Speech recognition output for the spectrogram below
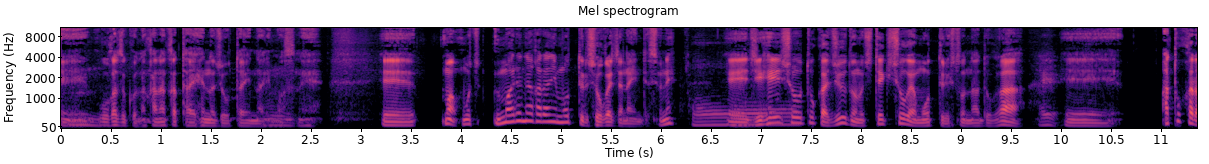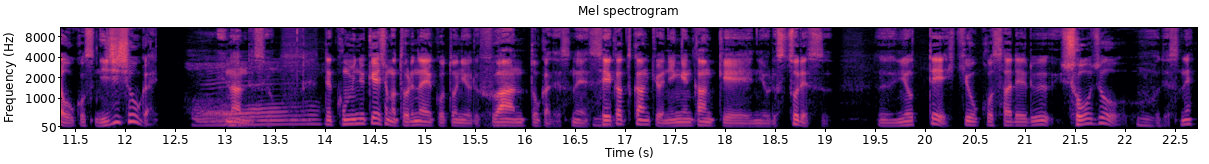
えーご家族はなかなか大変な状態になりますね、えーまあ、生まれながらに持ってる障害じゃないんですよね、えー自閉症とか重度の知的障害を持ってる人などが、ええー後から起こす二次障害なんですよ。でコミュニケーションが取れないことによる不安とかですね生活環境や人間関係によるストレスによって引き起こされる症状ですね、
